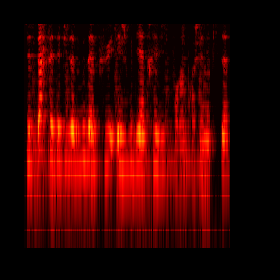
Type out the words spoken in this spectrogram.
J'espère que cet épisode vous a plu et je vous dis à très vite pour un prochain épisode.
